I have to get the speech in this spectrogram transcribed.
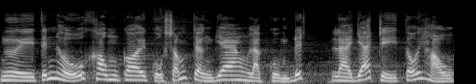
Người tín hữu không coi cuộc sống trần gian là cùng đích, là giá trị tối hậu.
